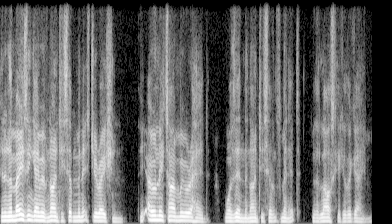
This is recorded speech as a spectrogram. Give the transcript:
In an amazing game of 97 minutes duration, the only time we were ahead was in the 97th minute with the last kick of the game.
